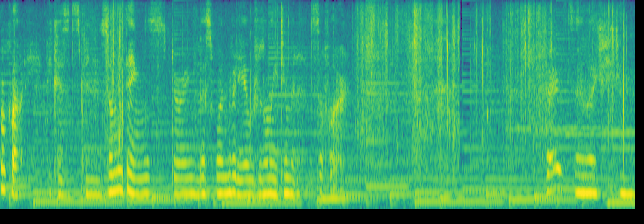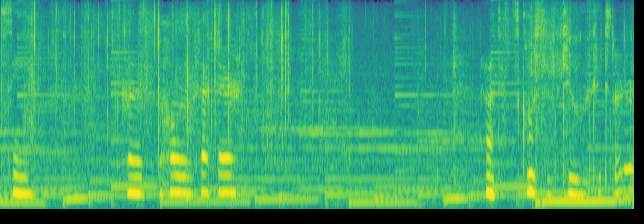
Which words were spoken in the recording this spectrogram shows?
or cloudy because it's been so many things during this one video which was only two minutes so far. Alright, so like you can see kind of the hollow effect there. That's exclusive to Kickstarter.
